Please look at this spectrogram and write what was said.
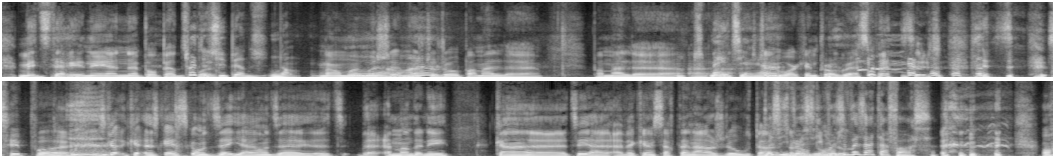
méditerranéenne pour perdre du Toi, poids? t'as-tu perdu? Non. Non, moi, moi, je, Non, moi, je suis hein? toujours pas mal. euh, pas mal. euh, Tu te euh, maintiens, C'est hein? un work in progress. C'est- pas. euh, Est-ce que- est-ce que- est-ce qu'on disait hier? On disait, euh, ben, à un moment donné, quand, euh, tu sais, avec un certain âge, là, où t'as. Vas-y, vas-y, ton vas-y, look, vas-y à ta force. on,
